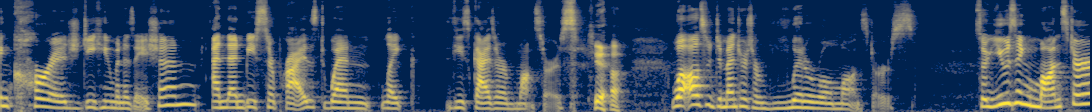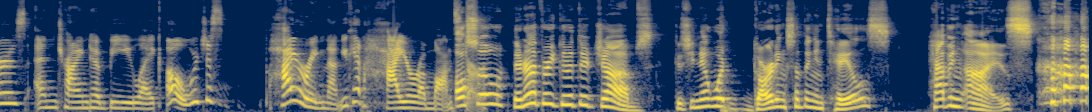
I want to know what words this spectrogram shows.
encourage dehumanization and then be surprised when like these guys are monsters Yeah. well also dementors are literal monsters so using monsters and trying to be like oh we're just hiring them you can't hire a monster Also, they're not very good at their jobs because you know what guarding something entails? Having eyes.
